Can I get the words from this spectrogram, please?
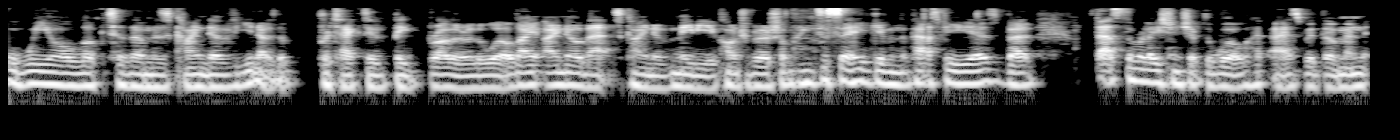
we all look to them as kind of, you know, the protective big brother of the world. I, I know that's kind of maybe a controversial thing to say given the past few years, but that's the relationship the world has with them. And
